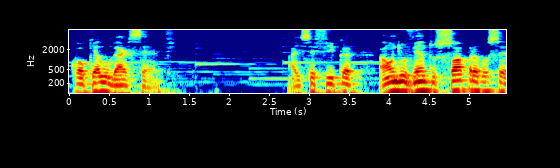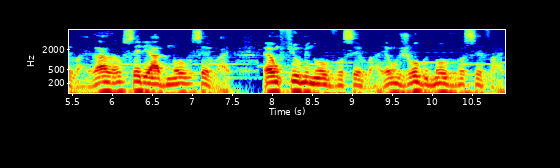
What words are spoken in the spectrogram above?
qualquer lugar serve. Aí você fica aonde o vento sopra, você vai. Lá é um seriado novo, você vai. É um filme novo, você vai. É um jogo novo, você vai.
